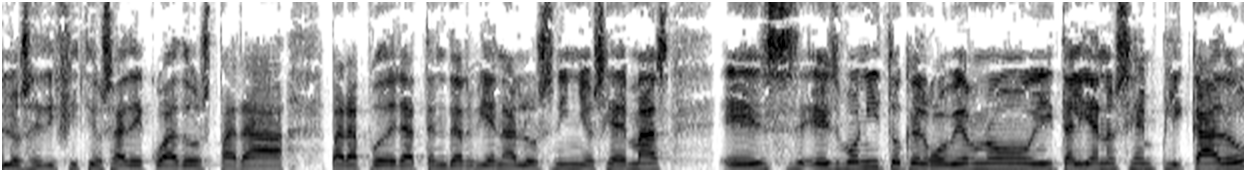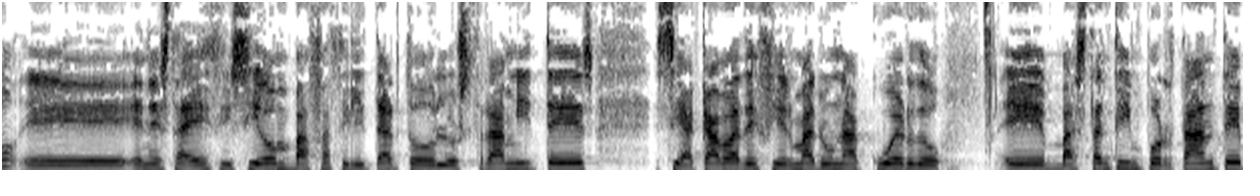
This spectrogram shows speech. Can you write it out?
los edificios adecuados para, poder atender bien a los niños. Y además es, bonito que el gobierno italiano se ha implicado eh, en esta decisión, va a facilitar todos los trámites, se acaba de firmar un acuerdo eh, bastante importante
